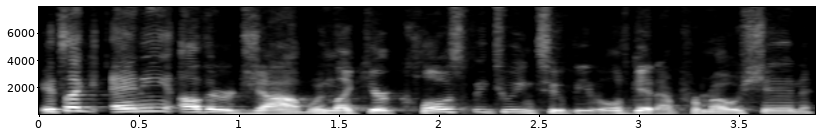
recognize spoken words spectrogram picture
It's like any other job when like you're close between two people of getting a promotion,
